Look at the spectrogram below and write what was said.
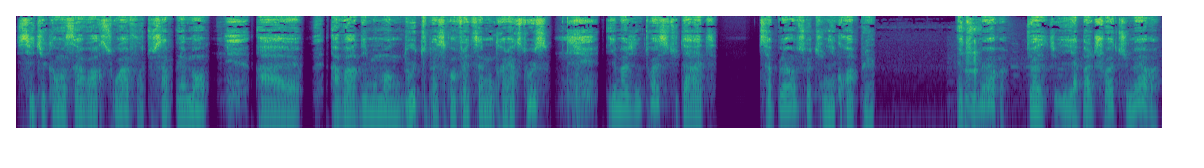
si tu commences à avoir soif ou tout simplement à avoir des moments de doute, parce qu'en fait ça nous traverse tous, imagine-toi si tu t'arrêtes, simplement parce que tu n'y crois plus et tu hmm. meurs. Il n'y a pas le choix, tu meurs.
